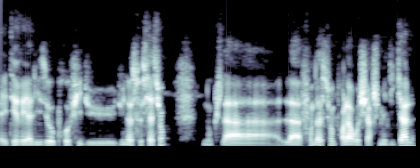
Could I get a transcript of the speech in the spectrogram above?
a été réalisée au profit d'une association, donc la, Fondation pour la recherche médicale.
